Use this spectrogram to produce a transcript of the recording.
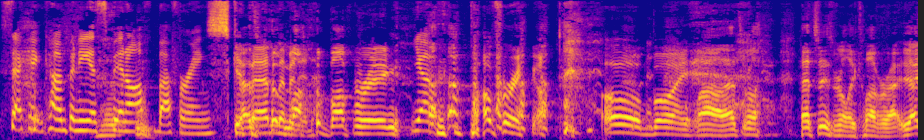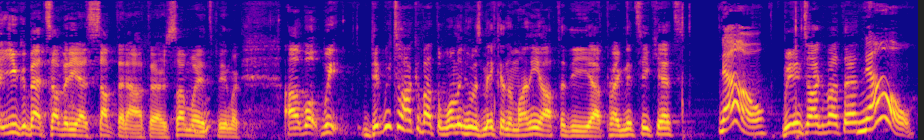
Second company, a spin-off, buffering. Skip that Limited. Buffering. Yep. Buffering. Oh boy. Wow, that's really, that's just really clever. You could bet somebody has something out there. Some way it's being worked. Uh, well, we did we talk about the woman who was making the money off of the uh, pregnancy kits? No. We didn't talk about that. No.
